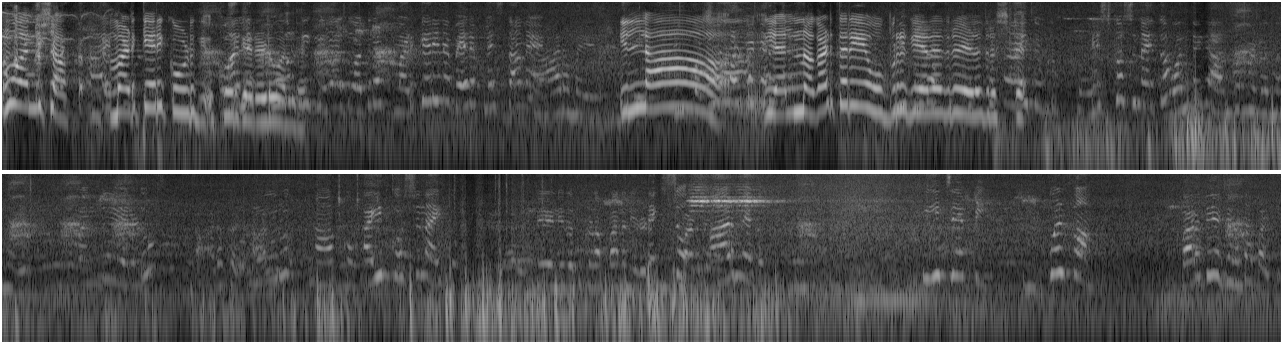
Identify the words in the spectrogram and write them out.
ಹ್ಞೂ ಅನುಷ. ಮಡಿಕೇರಿ ಕೂರ್ಗ್ ಕೂರ್ಗ್ ಎರಡು ಒಂದೇ. ಮಡಿಕೇರಿನ ಬೇರೆ ಪ್ಲೇಸ್ ತಾನೇ? ಇಲ್ಲ. ಎಲ್ಲಿ ನಗಾಡ್ತಾರೆ ಒಬ್ರಿಗೆ ಏನಾದ್ರು ಹೇಳಿದ್ರು ಅಷ್ಟೇ. ಎಷ್ಟು ಕ್ವಶನ್ ಆಯ್ತು? ಒಂದಿಗೆ ಆನ್ಸರ್ ಒಂದು ಎರಡು ಮೂರು ನಾಲ್ಕು ಐದು ಕ್ವಶನ್ ಆಯ್ತು. ಒಂದು ಹೇಳಿರೋದು ಕಣಪ್ಪ ನಾನು ಎರಡು ನೆಕ್ಸ್ಟ್ ಆರನೇದು. B J P full form Bharatiya Janata party.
